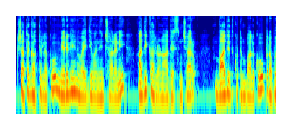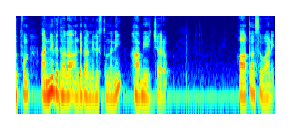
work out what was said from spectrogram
క్షతగాత్రులకు మెరుగైన వైద్యం అందించాలని అధికారులను ఆదేశించారు. బాధిత కుటుంబాలకు ప్రభుత్వం అన్ని విధాలా అండగా నిలుస్తుందని హామీ ఇచ్చారు. ఆకాశవాణి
